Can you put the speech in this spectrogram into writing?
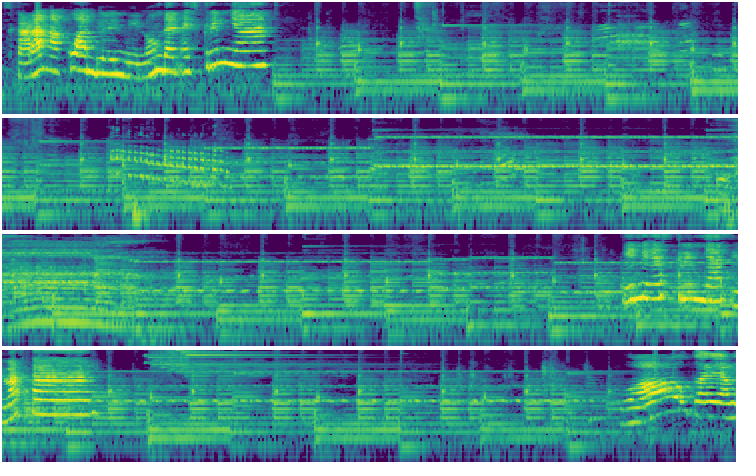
Sekarang aku ambilin minum dan es krimnya. Ini es krimnya, silahkan. Wow, kayak yang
